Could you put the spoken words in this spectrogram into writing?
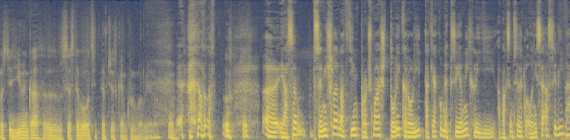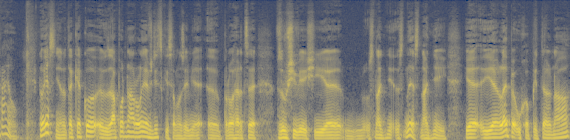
prostě dívenka se s tebou ocitne v Českém Krumlově. No. Eh, já jsem přemýšlel nad tím, proč máš tolik rolí tak jako nepříjemných lidí a pak jsem si řekl, oni se asi líp hrajou. No jasně, no tak jako záporná role je vždycky samozřejmě eh, pro herce vzrušivější, je snadně, ne snadněji, je, je lépe uchopitelná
